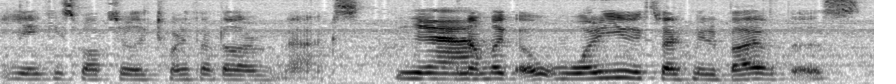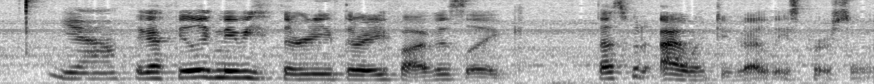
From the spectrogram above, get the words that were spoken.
Yankee swaps are like twenty five dollar max, Yeah. and I'm like, oh, what do you expect me to buy with this? yeah. Like I feel like maybe 30 35 is like that's what I would do at least personally.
